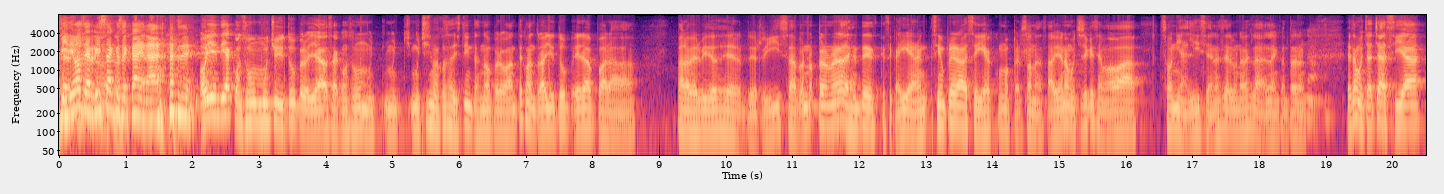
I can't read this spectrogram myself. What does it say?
videos de risa que se caen. Ah, hoy en día consumo mucho YouTube, pero ya, o sea, consumo muchísimas cosas distintas, ¿no? Pero antes cuando entraba a YouTube era para, para ver videos de, de risa, pero no, pero no, era de gente que se caía, eran, siempre era, seguía como personas. Había una muchacha que se llamaba Sonia Alicia, no sé si alguna vez la, la encontraron. No. Esa muchacha hacía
